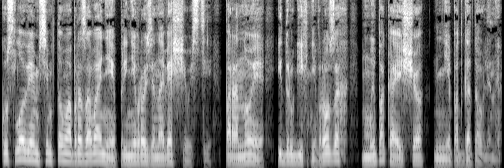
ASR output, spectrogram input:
К условиям симптомообразования при неврозе навязчивости, паранойи и других неврозах мы пока еще не подготовлены.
